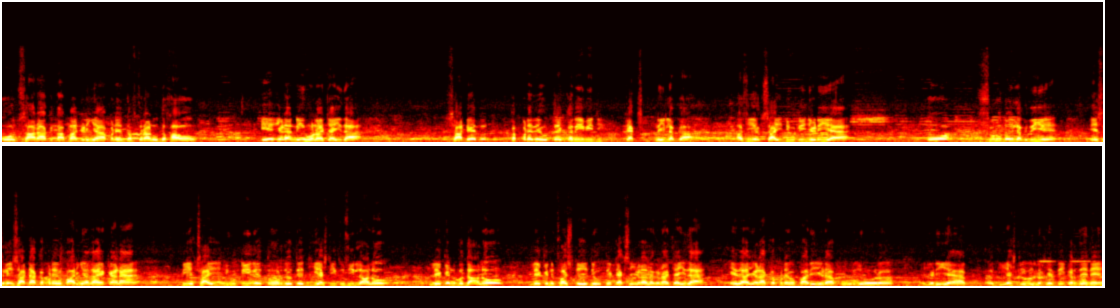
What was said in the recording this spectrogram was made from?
ਉਹ ਸਾਰਾ ਕਿਤਾਬਾਂ ਜਿਹੜੀਆਂ ਆਪਣੇ ਦਫ਼ਤਰਾਂ ਨੂੰ ਦਿਖਾਓ, ਇਹ ਜਿਹੜਾ ਨਹੀਂ ਹੋਣਾ ਚਾਹੀਦਾ। ਸਾਡੇ ਕੱਪੜੇ ਦੇ ਉੱਤੇ ਕਦੀ ਵੀ ਟੈਕਸ ਨਹੀਂ ਲੱਗਾ। ਅਸੀਂ ਐਕਸਾਈਜ਼ ਡਿਊਟੀ ਜਿਹੜੀ ਹੈ, ਉਹ ਸ਼ੁਰੂ ਤੋਂ ਹੀ ਲੱਗਦੀ ਏ। ਇਸ ਲਈ ਸਾਡਾ ਕੱਪੜੇ ਵਪਾਰੀਆਂ ਦਾ ਇਹ ਕਹਿਣਾ ਹੈ ਵੀ ਐਕਸਾਈਜ਼ ਡਿਊਟੀ ਦੇ ਤੌਰ ਦੇ ਉੱਤੇ ਜੀਐਸਟੀ ਤੁਸੀਂ ਲਾ ਲਓ, ਲੇਕਿਨ ਵਧਾ ਲਓ, ਲੇਕਿਨ ਫਸਟ ਸਟੇਜ ਦੇ ਉੱਤੇ ਟੈਕਸ ਜਿਹੜਾ ਲੱਗਣਾ ਚਾਹੀਦਾ ਇਹਦਾ ਜਿਹੜਾ ਕੱਪੜੇ ਵਪਾਰੀ ਜਿਹੜਾ ਪੂਰਜੋਰ ਜਿਹੜੀ ਹੈ ਜੀਐਸਟੀ ਦੀ ਨਿਖੇਧੀ ਕਰਦੇ ਨੇ।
